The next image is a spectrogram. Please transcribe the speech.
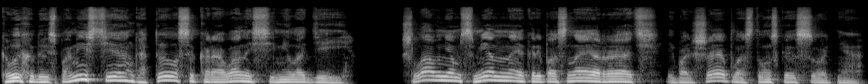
К выходу из поместья готовился караван из семи ладей. Шла в нем сменная крепостная рать и большая пластунская сотня.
